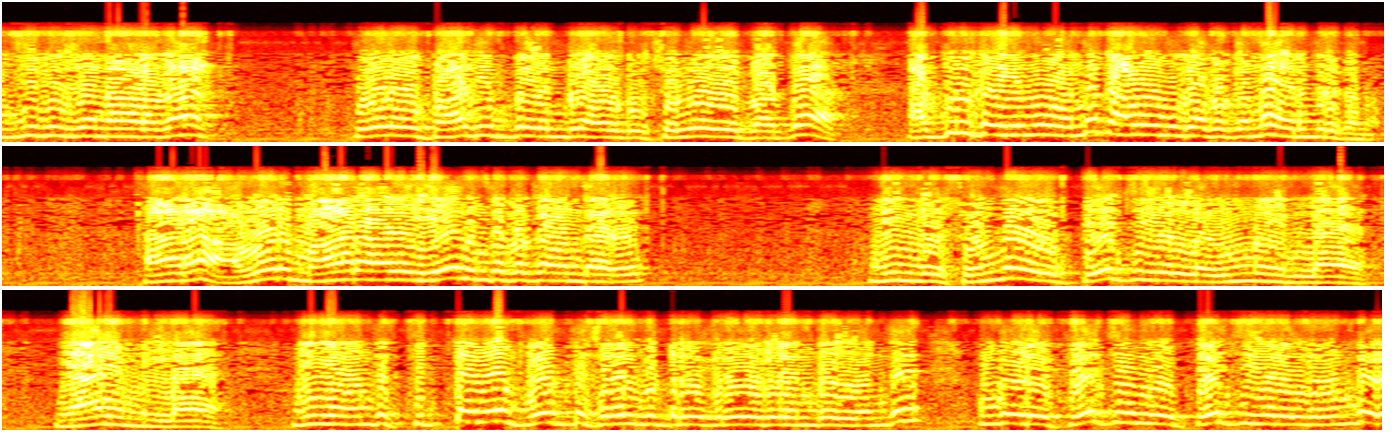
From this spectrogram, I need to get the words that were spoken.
எக்ஸிபிஷனால தான் இவ்வளவு பாதிப்பு என்று அவர்கள் சொல்வதை பார்த்தா அப்துல் கையமும் வந்து தமுக பக்கம் தான் இருந்திருக்கணும். ஆனா அவர் மாறாக ஏன் இந்த பக்கம் வந்தாரு? நீங்க சொன்ன பேச்சுகள்ல உண்மை இல்ல நியாயம் இல்ல. நீங்க வந்து திட்டமே போட்டு செயல்பட்டு இருக்கிறீர்கள் என்பது வந்து உங்களுடைய பேச்சு பேச்சுகளில் இருந்து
